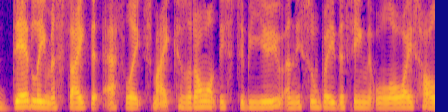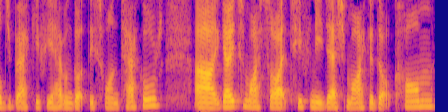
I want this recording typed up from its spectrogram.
deadly mistake that athletes make because I don't want this to be you, and this will be the thing that will always hold you back if you haven't got this one tackled. Uh, go to my site, tiffany-micah.com.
